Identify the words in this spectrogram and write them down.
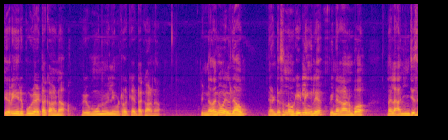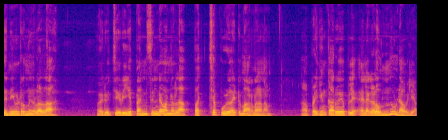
ചെറിയൊരു പുഴയായിട്ടാണ് കാണുക. ഒരു മൂന്ന് മില്ലിമീറ്ററൊക്കെ ആയിട്ടാണ് കാണുക. പിന്നെ അതങ്ങ് വലുതാവും. രണ്ട് ദിവസം നോക്കിയിട്ടില്ലെങ്കിൽ പിന്നെ കാണുമ്പോൾ നല്ല അഞ്ച് സെന്റിമീറ്റർ നീളമുള്ള ഒരു ചെറിയ പെൻസിലിന്റെ മണ്ണുള്ള പച്ചപ്പുഴുവായിട്ട് മാറണ കാണാം. അപ്പോഴേക്കും കറിവേപ്പില ഇലകളൊന്നും ഉണ്ടാവില്ല.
